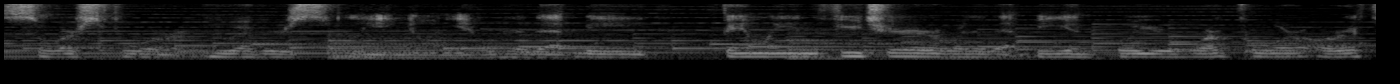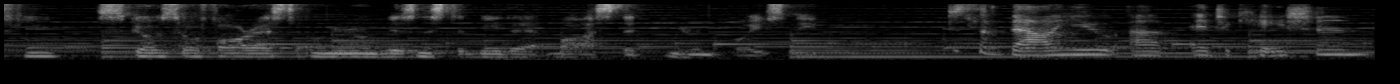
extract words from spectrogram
source for whoever's leaning on you, whether that be family in the future, whether that be employer you work for, or if you go so far as to own your own business to be that boss that your employees need. Just the value of education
